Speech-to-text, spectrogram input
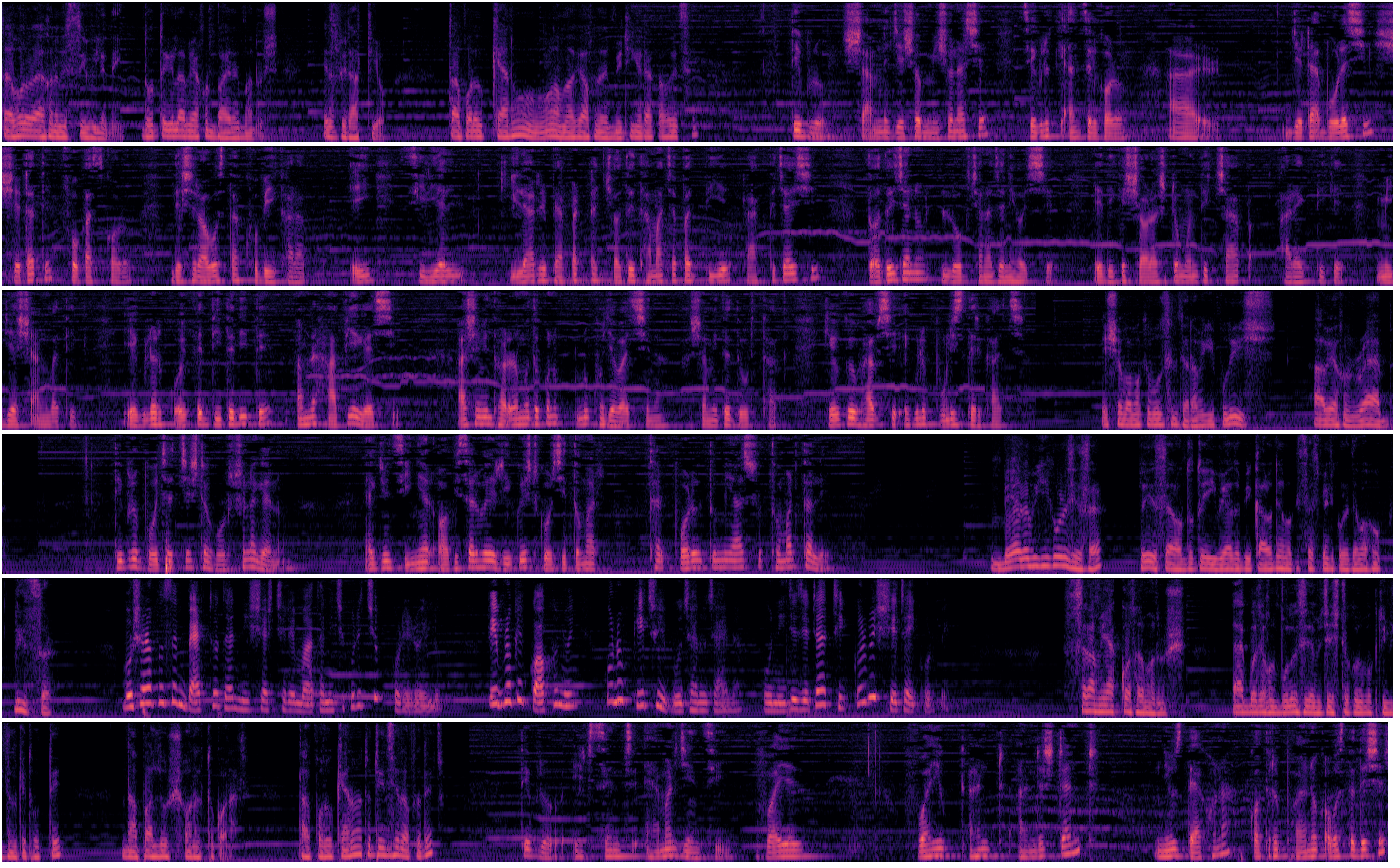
তারপরেও এখন আমি সিভিলে নেই। ধরতে গেলে আমি এখন বাইরের মানুষ। এসবির আত্মীয় তারপরেও কেন আমাকে আপনাদের মিটিংয়ে ডাকা হয়েছে? তীব্র, সামনে যেসব মিশন আছে সেগুলো ক্যান্সেল করো। আর যেটা বলেছি, সেটাতে ফোকাস করো। দেশের অবস্থা খুবই খারাপ। এই সিরিয়াল কিলারের ব্যাপারটা যতই ধামাচাপা দিয়ে রাখতে চাইছি, ততই যেন লোক জানাজানি হচ্ছে। এদিকে স্বরাষ্ট্রমন্ত্রীর চাপ আর একদিকে মিডিয়ার সাংবাদিক। এগুলোর কৈফিয়ত দিতে দিতে আমরা হাঁপিয়ে গেছি। আসামি ধরার মতো কোনো ক্লু খুঁজে পাচ্ছি না। আসামি তো দূর থাক। কেউ কেউ ভাবছে এগুলো পুলিশদের কাজ। এসব আমাকে বলছেন কেন? আমি কি পুলিশ? আমি এখন র্যাব। তীব্র বোঝার চেষ্টা করছ না কেন? একজন সিনিয়র অফিসার হয়ে রিকোয়েস্ট করছি তোমার। তারপরেও তুমি আসছো তোমার তালে? বেয়াদবি কি করেছে স্যার? প্লিজ স্যার অন্তত এই বেয়াদবির কারণে আমাকে সাসপেন্ড করে দেওয়া হোক। Please sir. মোশাররফ হোসেন ব্যর্থতা নিঃশ্বাস ছেড়ে মাথা নিচু করে চুপ করে রইল। তীব্রকে কখনোই কোনো কিছুই বোঝানো যায় না। ও নিজে যেটা ঠিক করবে সেটাই করবে। স্যার আমি এক কথার মানুষ। একবার যখন বলেছি আমি চেষ্টা করব ক্রিমিনালকে ধরতে না পারলেও শনাক্ত করার। তারপরেও কেন এত টেনশন আপনাদের? Tibro it's an emergency why why you can't understand news দেখো না কতটা ভয়ানক অবস্থা দেশের।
